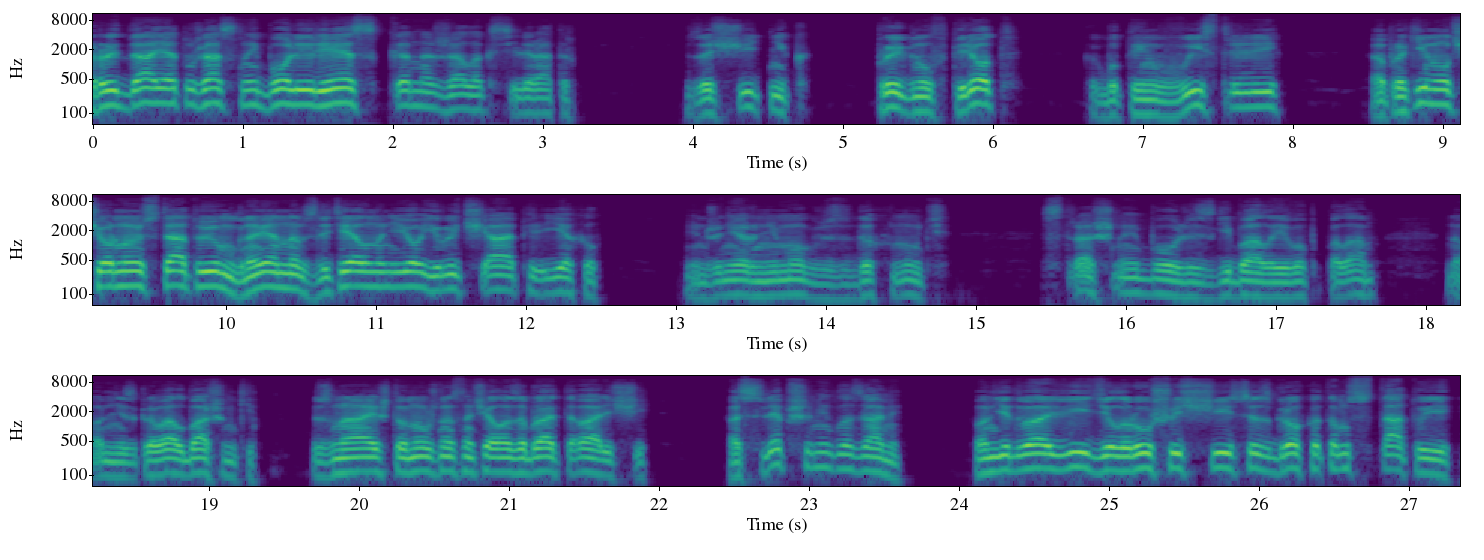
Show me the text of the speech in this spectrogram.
рыдая от ужасной боли, резко нажал акселератор. Защитник прыгнул вперед, как будто им выстрелили, опрокинул черную статую, мгновенно взлетел на нее и, рыча, переехал. Инженер не мог вздохнуть. Страшная боль сгибала его пополам, но он не закрывал башенки, зная, что нужно сначала забрать товарищей. Ослепшими глазами он едва видел рушащиеся с грохотом статуи,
